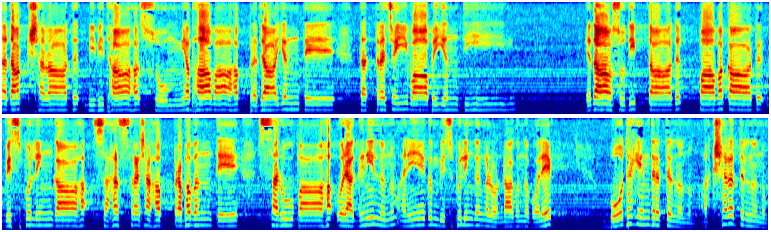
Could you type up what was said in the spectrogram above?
തദാക്ഷരാത് വിവിധാ സൗമ്യഭാവാ പ്രജായന്തെ തത്ര ചൈവാപയന്തി. യഥാ സുദീപ്താത് പാവകാത് വിസ്ഫുലിംഗാ സഹസ്രശ പ്രഭവന്തെ സരൂപാഹ. ഒരു അഗ്നിയിൽ നിന്നും അനേകം വിസ്ഫുലിംഗങ്ങൾ ഉണ്ടാകുന്ന പോലെ ബോധകേന്ദ്രത്തിൽ നിന്നും അക്ഷരത്തിൽ നിന്നും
